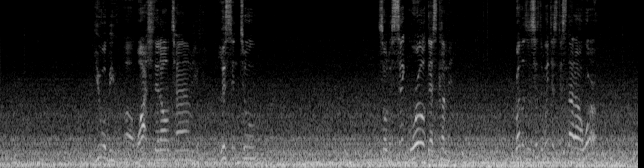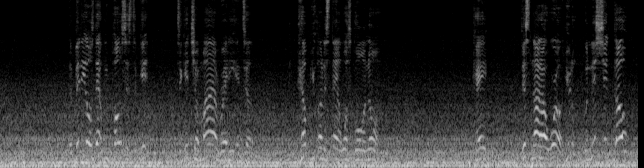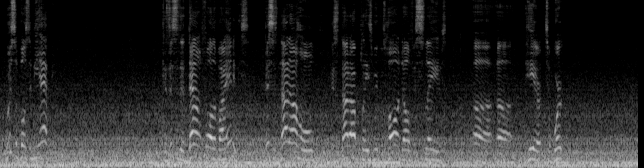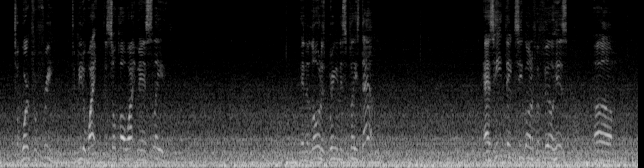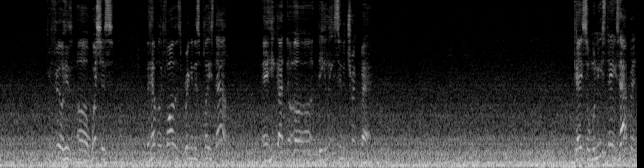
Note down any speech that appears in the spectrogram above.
you will be uh, watched at all times, you're listened to. So the sick world that's coming, brothers and sisters, we just, it's not our world. The videos that we post is to get to get your mind ready and to help you understand what's going on. Okay? This is not our world. You know, when this shit go, we're supposed to be happy. Because this is the downfall of our enemies. This is not our home. This is not our place. We was hauled off as slaves uh, uh, here to work to work for free, to be the white, the so-called white man's slave. And the Lord is bringing this place down. As he thinks he's going to fulfill his um, fulfill his uh, wishes, the Heavenly Father is bringing this place down. And he got the, uh, the elites in the trick bag. Okay, so when these things happen,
